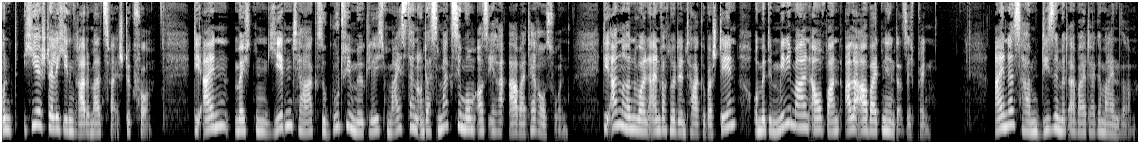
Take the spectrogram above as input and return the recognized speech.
Und hier stelle ich Ihnen gerade mal zwei Stück vor. Die einen möchten jeden Tag so gut wie möglich meistern und das Maximum aus ihrer Arbeit herausholen. Die anderen wollen einfach nur den Tag überstehen und mit dem minimalen Aufwand alle Arbeiten hinter sich bringen. Eines haben diese Mitarbeiter gemeinsam.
